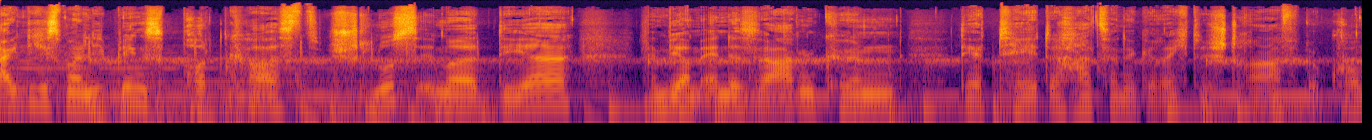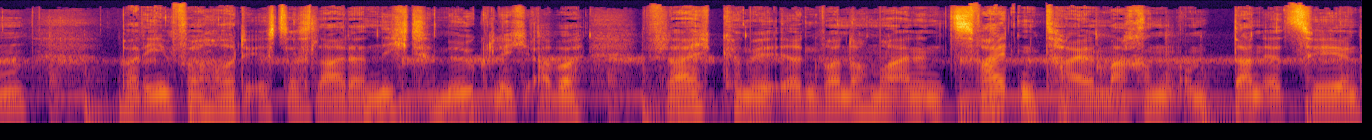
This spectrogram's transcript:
Eigentlich ist mein Lieblingspodcast Schluss immer der, wenn wir am Ende sagen können, der Täter hat seine gerechte Strafe bekommen. Bei dem Fall heute ist das leider nicht möglich, aber vielleicht können wir irgendwann noch mal einen zweiten Teil machen und dann erzählen,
